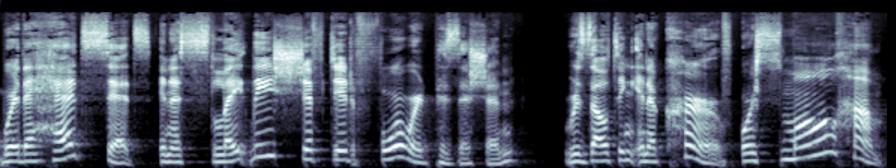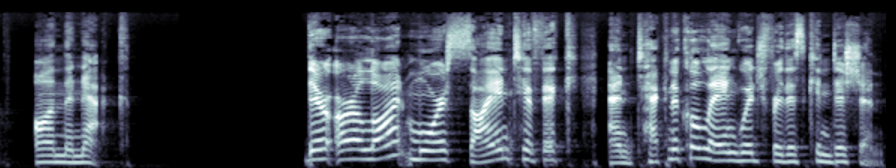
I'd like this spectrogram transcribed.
where the head sits in a slightly shifted forward position, resulting in a curve or small hump on the neck. There are a lot more scientific and technical language for this condition,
